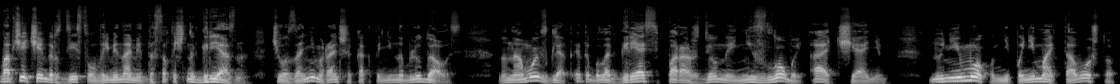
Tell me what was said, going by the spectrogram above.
Вообще Чемберс действовал временами достаточно грязно, чего за ним раньше как-то не наблюдалось. Но, на мой взгляд, это была грязь, порожденная не злобой, а отчаянием. Но не мог он не понимать того, что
